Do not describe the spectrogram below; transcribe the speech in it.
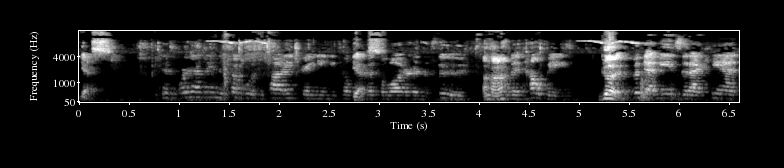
Yes, Because we're having the trouble with the potty training, you told Yes. me about the water and the food, which Uh-huh. has been helping, good. but that means that I can't.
